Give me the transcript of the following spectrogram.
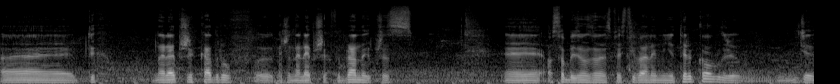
e, tych najlepszych kadrów, e, znaczy najlepszych, wybranych przez e, osoby związane z festiwalem i nie tylko, gdzie, gdzie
